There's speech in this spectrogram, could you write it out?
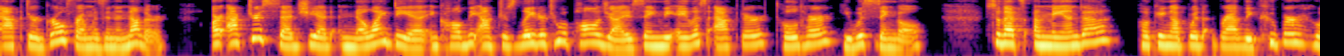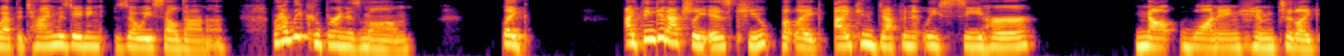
actor girlfriend was in another. Our actress said she had no idea and called the actress later to apologize, saying the A list actor told her he was single. So that's Amanda hooking up with Bradley Cooper, who at the time was dating Zoe Saldana. Bradley Cooper and his mom, like, I think it actually is cute, but like, I can definitely see her not wanting him to like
